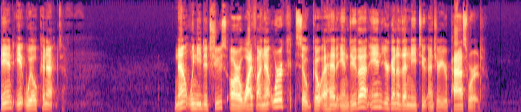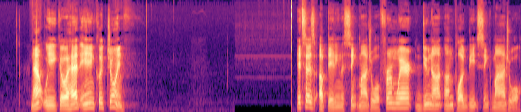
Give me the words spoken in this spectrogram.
and it will connect. Now we need to choose our Wi-Fi network. So go ahead and do that and you're gonna then need to enter your password. Now we go ahead and click join. It says updating the sync module firmware. Do not unplug the sync module.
